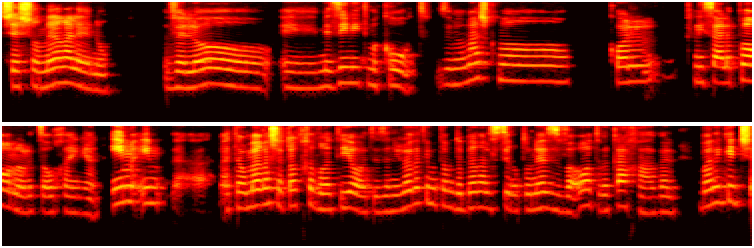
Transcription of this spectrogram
ששומר עלינו ולא אה, מזין התמכרות. זה ממש כמו כל כניסה לפורנו לצורך העניין. אם, אם אתה אומר רשתות חברתיות, אז אני לא יודעת אם אתה מדבר על סרטוני זוועות וככה, אבל בוא נגיד ש...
